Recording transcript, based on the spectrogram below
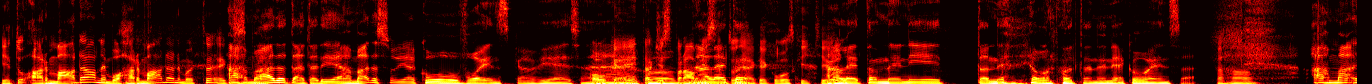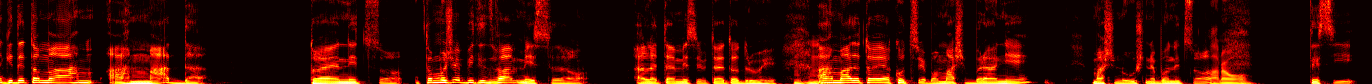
Je to armáda nebo armáda, nebo jak to je? Armáda, tady armáda jsou jako vojenská věc. OK, jako, takže správně jsem to, to nějak jako schytil. Ale to není to není to není jako vojence. Aha. Ahma, kde to má Ahmada, to je něco, to může být dva mysl, ale to je, myslím, to je to druhý. Mm-hmm. Ahmada to je jako třeba, máš braně, máš nůž nebo něco, ano. ty jsi,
